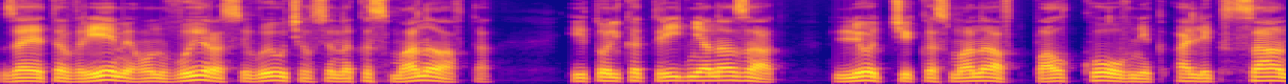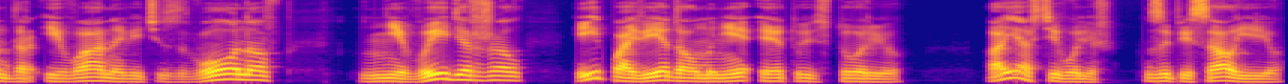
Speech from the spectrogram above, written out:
За это время он вырос и выучился на космонавта. И только три дня назад летчик-космонавт полковник Александр Иванович Звонов не выдержал и поведал мне эту историю. А я всего лишь записал ее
